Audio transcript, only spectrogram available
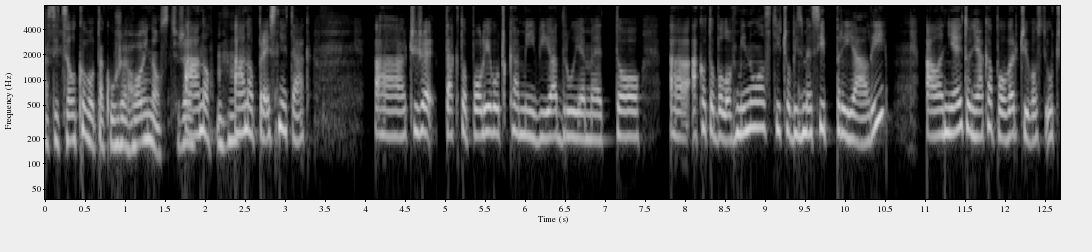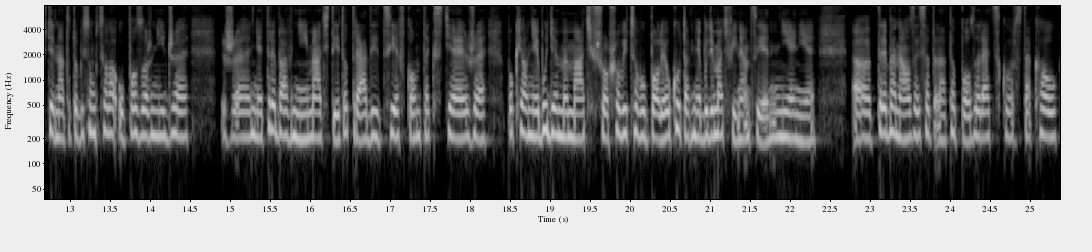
Asi celkovo takú, že hojnosť, že? Áno, uh-huh. áno, presne tak. A čiže takto polievočkami vyjadrujeme to, ako to bolo v minulosti, čo by sme si prijali, ale nie je to nejaká poverčivosť. Určite na toto by som chcela upozorniť, že, že netreba vnímať tieto tradície v kontexte, že pokiaľ nebudeme mať šošovicovú polievku, tak nebudeme mať financie. Nie, nie. E, treba naozaj sa na to pozerať skôr s takou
